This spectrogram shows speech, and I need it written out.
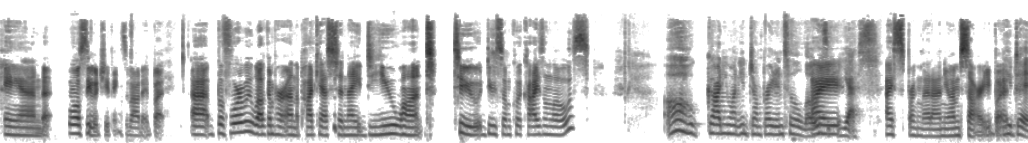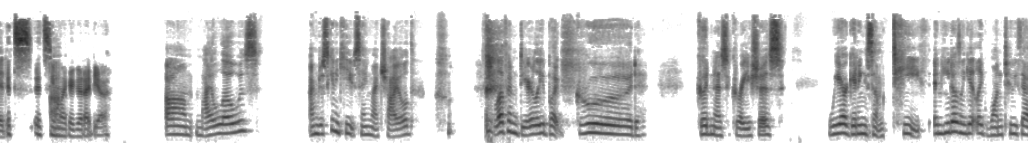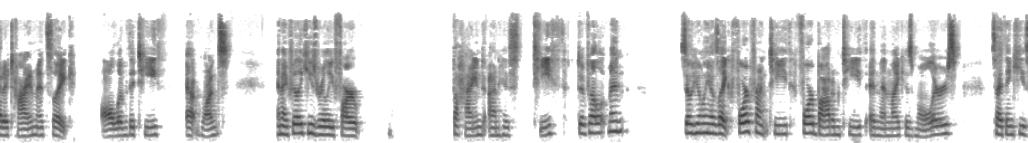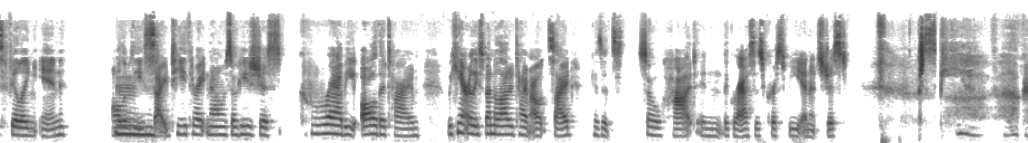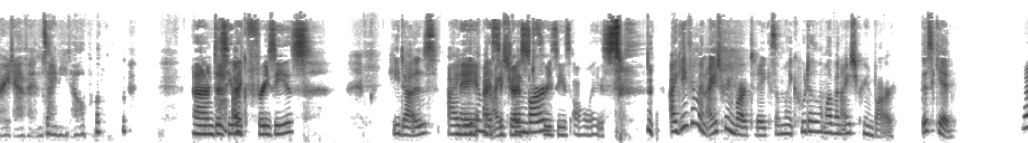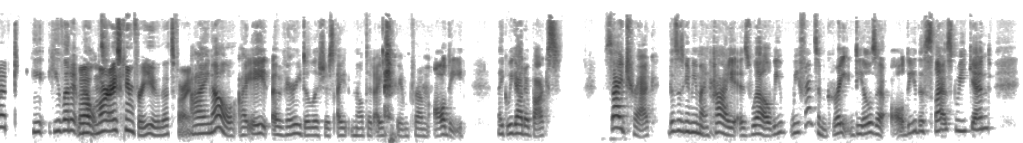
and we'll see what she thinks about it. But uh, before we welcome her on the podcast tonight, do you want to do some quick highs and lows? oh god, you want me to jump right into the lows? I- yes, I sprung that on you. I'm sorry, but you did. it's it seemed Uh, like a good idea. Um, my lows. I'm just gonna keep saying my child. Love him dearly, but good, goodness gracious, we are getting some teeth, and he doesn't get like one tooth at a time. It's like all of the teeth at once, and I feel like he's really far behind on his teeth development. So he only has like four front teeth, four bottom teeth, and then like his molars. So I think he's filling in all of these Mm. side teeth right now. So he's just crabby all the time. We can't really spend a lot of time outside because it's so hot and the grass is crispy and it's just Crispy. oh great heavens, I need help. Um, does he like freezies? He does. I May gave him I an ice cream bar. freezies always? I gave him an ice cream bar today because I'm like, who doesn't love an ice cream bar? This kid. what? He he let it Well, melt. more ice cream for you. That's fine. I know. I ate a very delicious I- melted ice cream from Aldi. Like we got a box. Sidetrack. This is gonna be my high as well. We we found some great deals at Aldi this last weekend.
